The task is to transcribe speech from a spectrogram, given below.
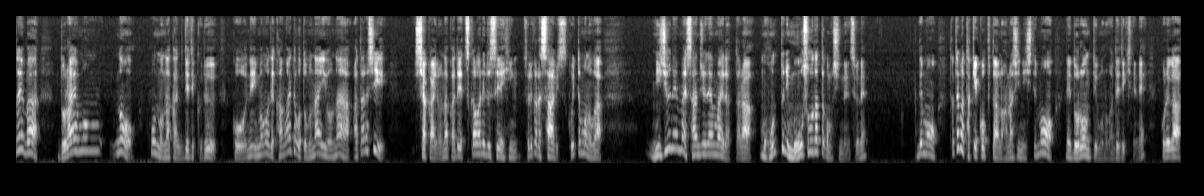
例えば、ドラえもんの本の中に出てくる、こうね、今まで考えたこともないような新しい社会の中で使われる製品、それからサービス、こういったものが20年前、30年前だったら、もう本当に妄想だったかもしれないですよね。でも、例えばタケコプターの話にしても、ね、ドローンというものが出てきてね、これが、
